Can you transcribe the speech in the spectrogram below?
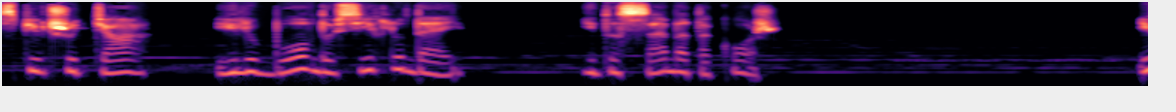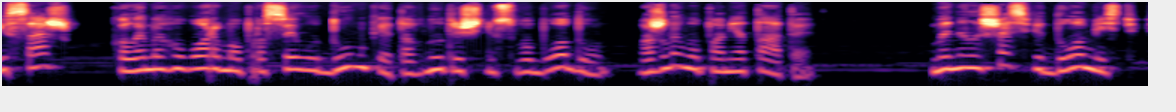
співчуття і любов до всіх людей, і до себе також. І все ж, коли ми говоримо про силу думки та внутрішню свободу, важливо пам'ятати ми не лише свідомість,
